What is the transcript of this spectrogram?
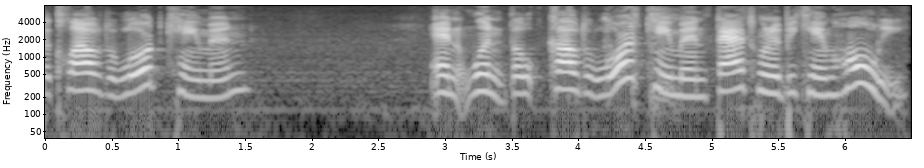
the cloud of the Lord came in. And when the cloud of the Lord came in, that's when it became holy.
